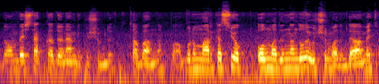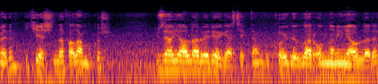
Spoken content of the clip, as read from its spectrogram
Bu da 15 dakika dönen bir kuşumdu tabanlı. Bunun markası yok olmadığından dolayı uçurmadım, devam etmedim. 2 yaşında falan bu kuş. Güzel yavrular veriyor gerçekten. Bu koyulular onların yavruları.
